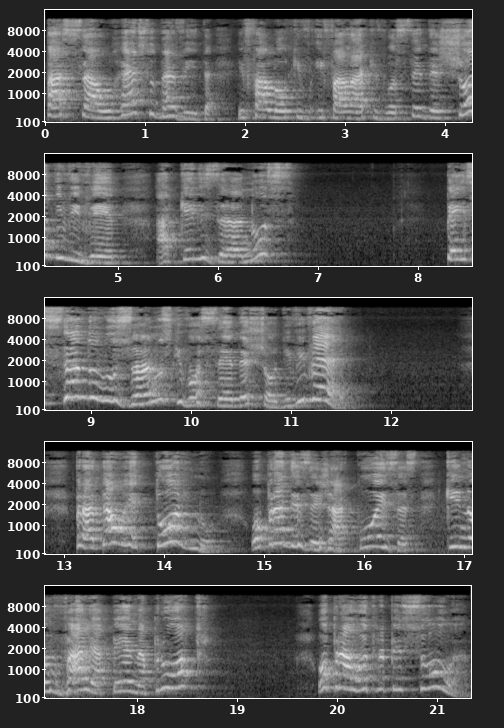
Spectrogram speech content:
passar o resto da vida e, falou que, e falar que você deixou de viver aqueles anos pensando nos anos que você deixou de viver. Para dar um retorno ou para desejar coisas que não vale a pena para o outro ou para outra pessoa.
